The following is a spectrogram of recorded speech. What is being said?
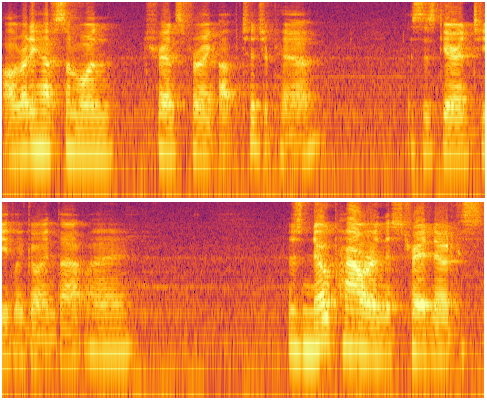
Already have someone transferring up to Japan. This is guaranteedly going that way. There's no power in this trade node because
